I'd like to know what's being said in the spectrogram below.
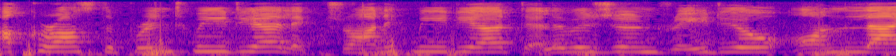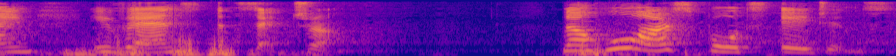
across the print media, electronic media, television, radio, online, events, etc. Now, who are sports agents?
